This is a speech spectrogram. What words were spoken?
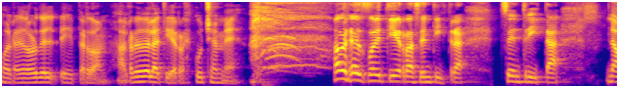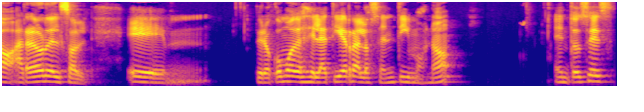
o alrededor del, eh, perdón, alrededor de la Tierra, escúchenme. Ahora soy tierra centrista, centrista. No, alrededor del Sol. Em, pero como desde la Tierra lo sentimos, ¿no? Entonces,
